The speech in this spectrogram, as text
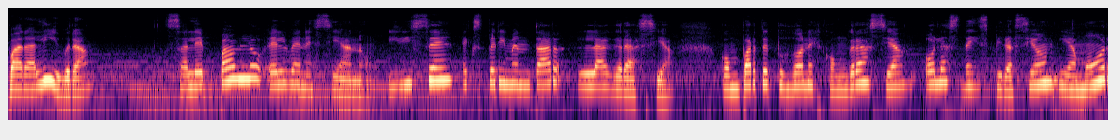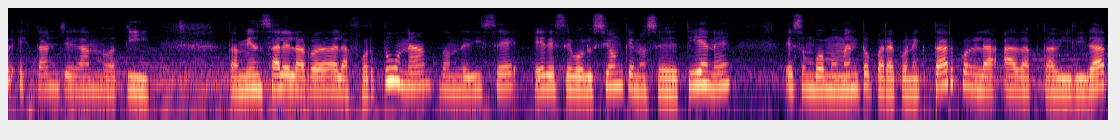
Para Libra sale Pablo el Veneciano y dice experimentar la gracia. Comparte tus dones con gracia, olas de inspiración y amor están llegando a ti. También sale la rueda de la fortuna, donde dice, eres evolución que no se detiene. Es un buen momento para conectar con la adaptabilidad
